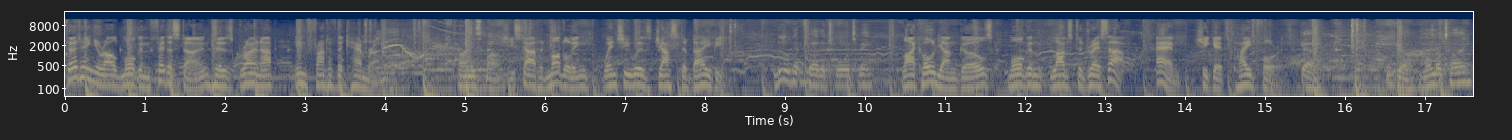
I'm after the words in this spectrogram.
13 year old Morgan Featherstone has grown up in front of the camera. Tiny smile. She started modelling when she was just a baby. A little bit further towards me. Like all young girls, Morgan loves to dress up and she gets paid for it. Go. Good girl. One more time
